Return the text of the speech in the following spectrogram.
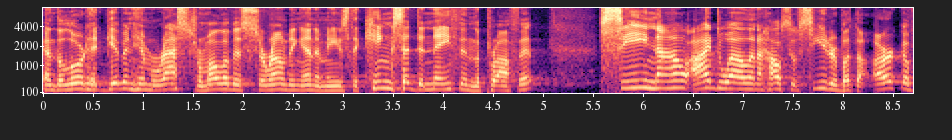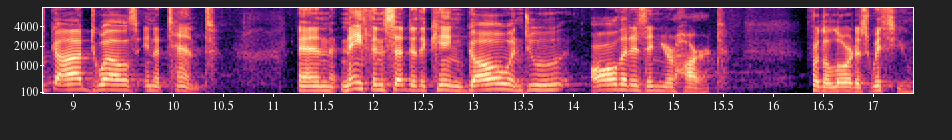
and the Lord had given him rest from all of his surrounding enemies, the king said to Nathan the prophet, See, now I dwell in a house of cedar, but the ark of God dwells in a tent. And Nathan said to the king, Go and do all that is in your heart for the Lord is with you.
